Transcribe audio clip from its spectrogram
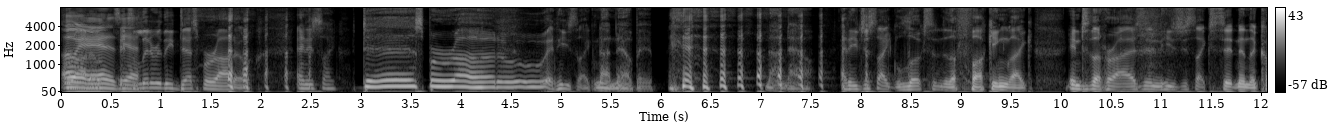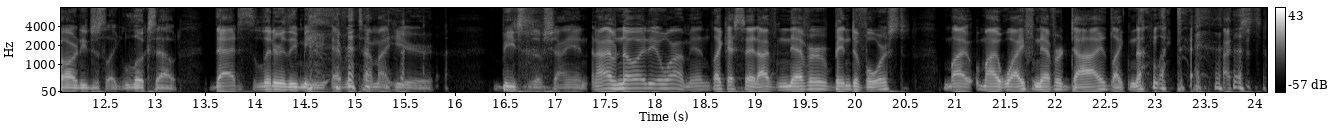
Desperado. Oh yeah, it is. Yeah. It's literally Desperado, and it's like Desperado, and he's like, "Not now, babe, not now." And he just like looks into the fucking like into the horizon. He's just like sitting in the car, and he just like looks out. That's literally me every time I hear Beaches of Cheyenne, and I have no idea why, man. Like I said, I've never been divorced. My my wife never died, like nothing like that. I just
